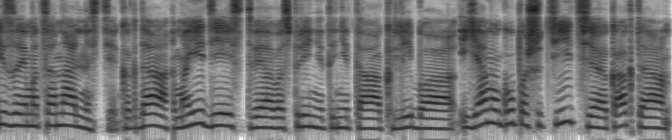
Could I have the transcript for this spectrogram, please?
из-за эмоциональности, когда мои действия восприняты не так, либо я могу пошутить э, как-то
